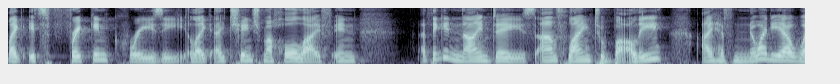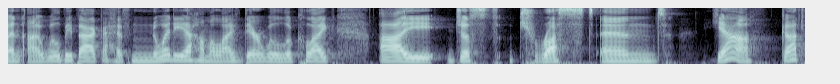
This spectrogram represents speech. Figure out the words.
like it's freaking crazy. Like I changed my whole life in I think in nine days, I'm flying to Bali. I have no idea when I will be back. I have no idea how my life there will look like. I just trust and yeah, got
